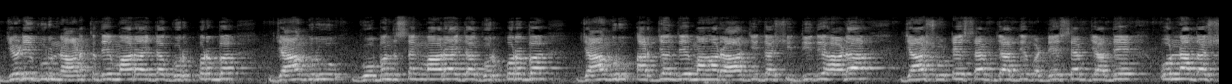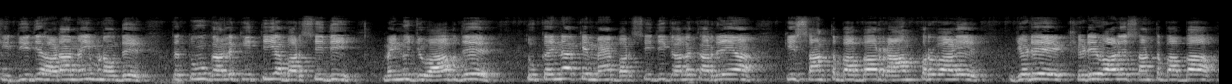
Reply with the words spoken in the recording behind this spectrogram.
ਜਿਹੜੀ ਗੁਰੂ ਨਾਨਕ ਦੇਵ ਮਹਾਰਾਜ ਦਾ ਗੁਰਪੁਰਬ ਜਾਂ ਗੁਰੂ ਗੋਬਿੰਦ ਸਿੰਘ ਮਹਾਰਾਜ ਦਾ ਗੁਰਪੁਰਬ ਜਾਂ ਗੁਰੂ ਅਰਜਨ ਦੇਵ ਮਹਾਰਾਜ ਜੀ ਦਾ ਸ਼ਹੀਦੀ ਦਿਹਾੜਾ ਜਾਂ ਛੋਟੇ ਸਾਹਿਬਜ਼ਾਦੇ, ਵੱਡੇ ਸਾਹਿਬਜ਼ਾਦੇ ਉਹਨਾਂ ਦਾ ਸ਼ਹੀਦੀ ਦਿਹਾੜਾ ਨਹੀਂ ਮਨਾਉਂਦੇ? ਤੇ ਤੂੰ ਗੱਲ ਕੀਤੀ ਆ ਬਰਸੀ ਦੀ, ਮੈਨੂੰ ਜਵਾਬ ਦੇ। ਤੂੰ ਕਹਿਣਾ ਕਿ ਮੈਂ ਬਰਸੀ ਦੀ ਗੱਲ ਕਰ ਰਿਹਾ। ਕਿ ਸੰਤ ਬਾਬਾ ਰਾਮਪੁਰ ਵਾਲੇ ਜਿਹੜੇ ਖੇੜੇ ਵਾਲੇ ਸੰਤ ਬਾਬਾ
